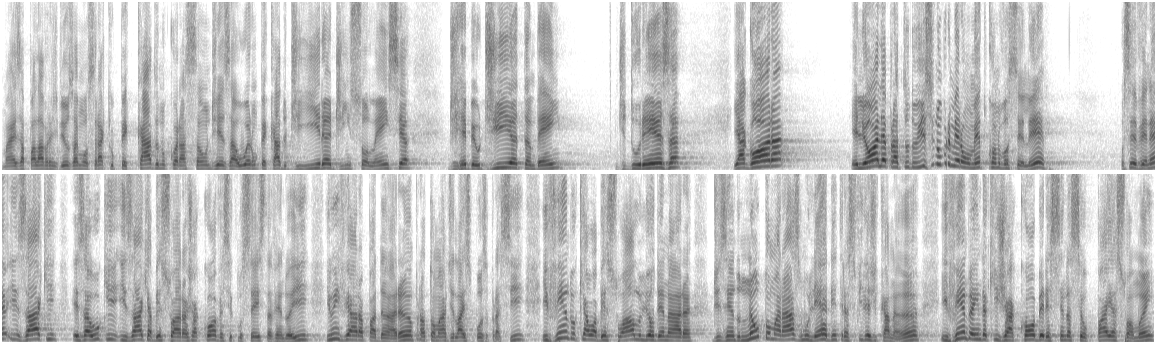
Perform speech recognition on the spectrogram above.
mas a palavra de Deus vai mostrar que o pecado no coração de Esaú era um pecado de ira, de insolência, de rebeldia também, de dureza. E agora, ele olha para tudo isso, e no primeiro momento, quando você lê, você vê, né? Isaac, Esaú que Isaac abençoara Jacó, versículo 6, está vendo aí? E o enviara a Padã Arã para tomar de lá esposa para si. E vendo que ao abençoá-lo lhe ordenara, dizendo: Não tomarás mulher dentre as filhas de Canaã. E vendo ainda que Jacó, obedecendo a seu pai e a sua mãe,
